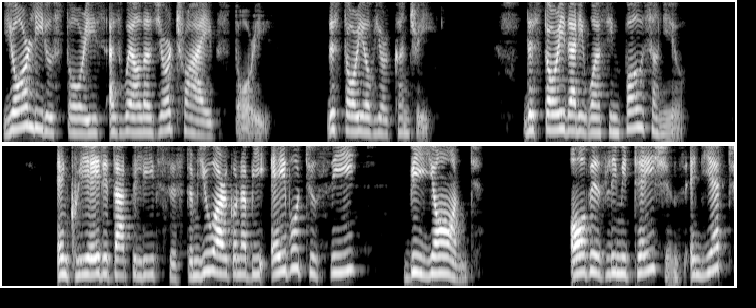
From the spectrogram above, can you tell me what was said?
your little stories as well as your tribe stories the story of your country, the story that it was imposed on you and created that belief system, you are going to be able to see beyond all these limitations and yet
